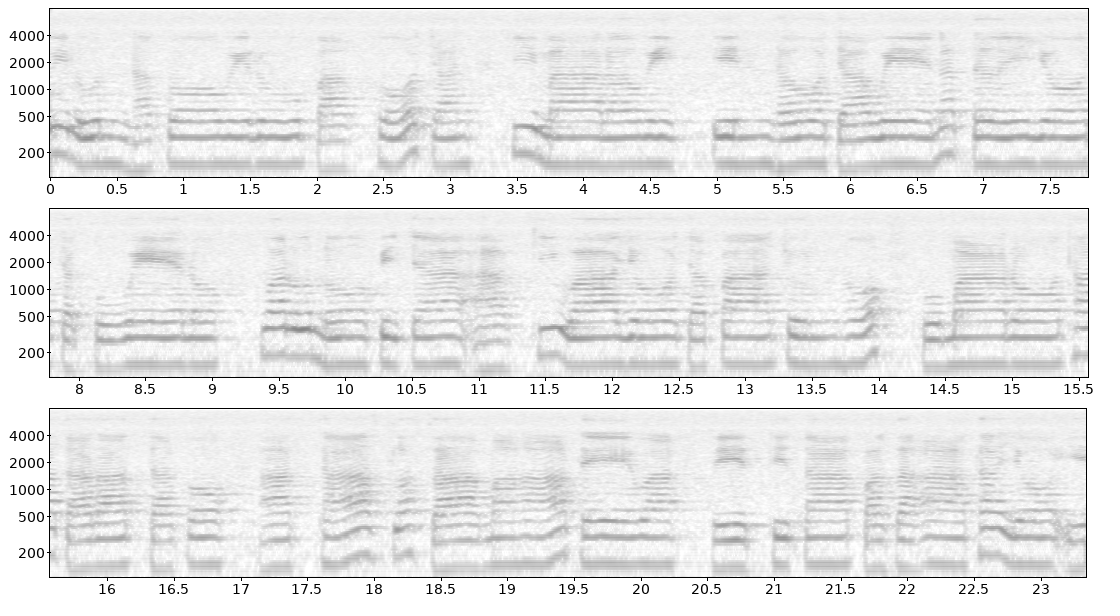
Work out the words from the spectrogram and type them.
วิรุณหโกวิรูปักโขจันทิมาราวิอินโทจาเวนเตยโยจักขุเวโลวรุโนปิจาอักขิวาโยจะปาจุนโหปุมาโรทัตรัตตโก อัฏฐาสลัสามหาเทวาสิทธิตาปัสสาทโยอิ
